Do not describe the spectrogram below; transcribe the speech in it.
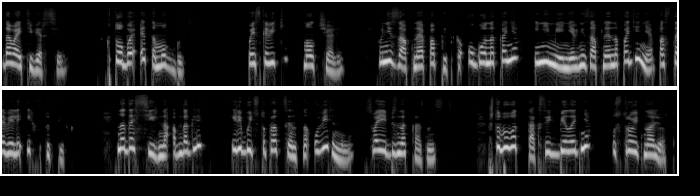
Давайте версии. Кто бы это мог быть? Поисковики молчали, Внезапная попытка угона коня и не менее внезапное нападение поставили их в тупик. Надо сильно обнаглеть или быть стопроцентно уверенными в своей безнаказанности, чтобы вот так средь бела дня устроить налет.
